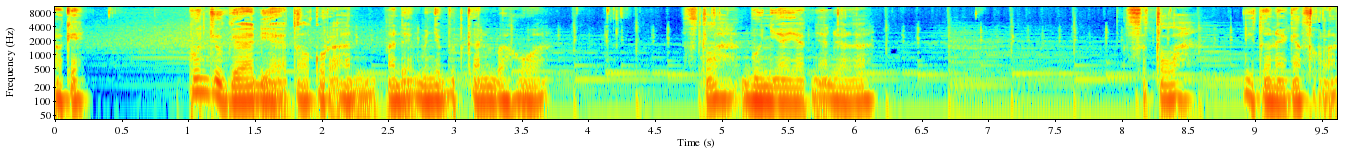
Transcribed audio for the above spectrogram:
Oke. Okay. Pun juga di ayat Al-Quran ada yang menyebutkan bahwa setelah bunyi ayatnya adalah setelah ditunaikan sholat,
